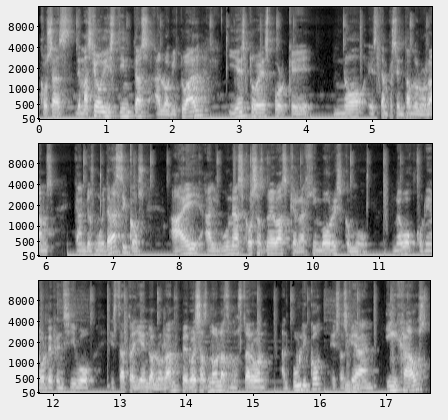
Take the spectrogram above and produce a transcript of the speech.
cosas demasiado distintas a lo habitual, y esto es porque no están presentando los Rams cambios muy drásticos. Hay algunas cosas nuevas que Raheem Morris, como nuevo coordinador defensivo, está trayendo a los Rams, pero esas no las mostraron al público, esas Ujú. quedan in-house,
